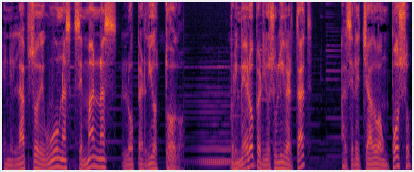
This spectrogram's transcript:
En el lapso de unas semanas lo perdió todo. Primero perdió su libertad al ser echado a un pozo,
